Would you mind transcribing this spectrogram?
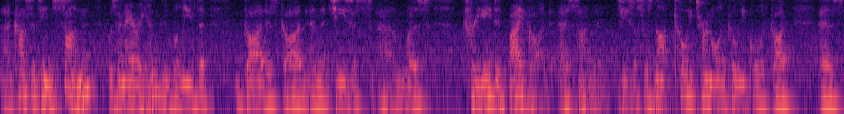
Uh, Constantine's son was an Arian who believed that God is God and that Jesus uh, was created by God as son, that Jesus was not co eternal and co equal with God as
